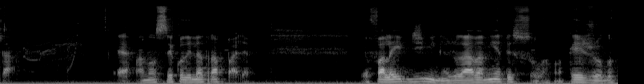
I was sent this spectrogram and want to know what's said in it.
Tá. É, a não ser quando ele atrapalha. Eu falei de mim, ajudava a minha pessoa, ok, jogo?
